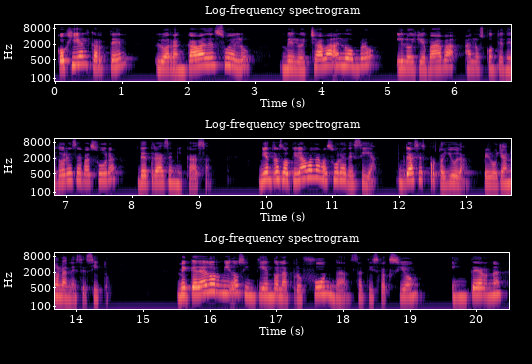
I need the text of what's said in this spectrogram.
Cogía el cartel, lo arrancaba del suelo, me lo echaba al hombro y lo llevaba a los contenedores de basura detrás de mi casa. Mientras lo tiraba a la basura decía, gracias por tu ayuda, pero ya no la necesito. Me quedé dormido sintiendo la profunda satisfacción interna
